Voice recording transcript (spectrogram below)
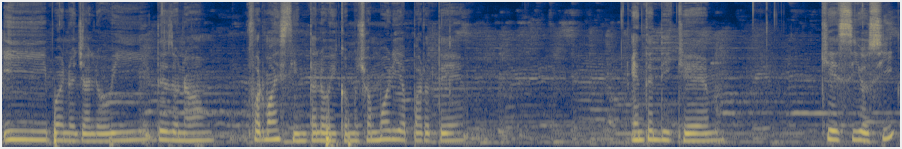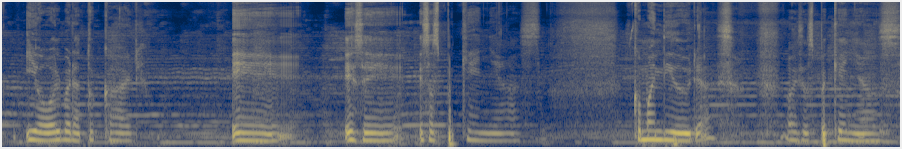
Y bueno, ya lo vi desde una forma distinta, lo vi con mucho amor y aparte entendí que, que sí o sí iba a volver a tocar eh, ese, esas pequeñas como hendiduras o esas pequeñas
